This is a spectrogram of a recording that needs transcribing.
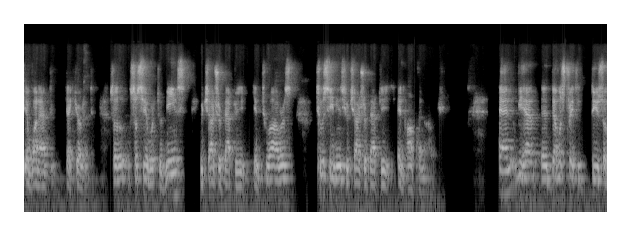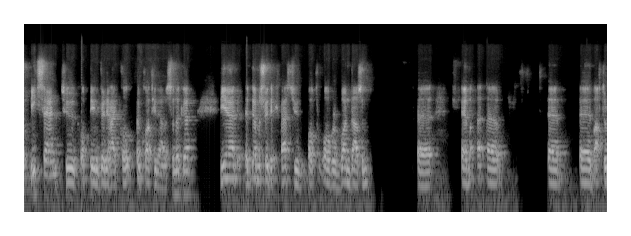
yeah, one amp current. So, so C over two means you charge your battery in two hours. Two C means you charge your battery in half an hour. And we have uh, demonstrated the use of bead sand to obtain very high quality nanosilicon we have demonstrated capacity of over 1,000 uh, um, uh, uh, after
